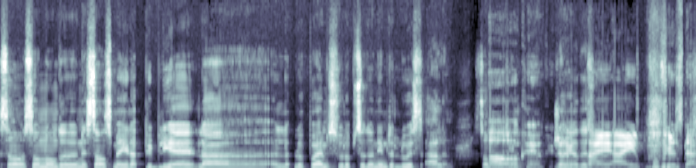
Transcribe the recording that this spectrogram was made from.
son, son nom de naissance, mais il a publié la- le, le poème sous le pseudonyme de Lewis Allan. Oh, okay, okay. J'ai regardé ça. I, I confused that.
